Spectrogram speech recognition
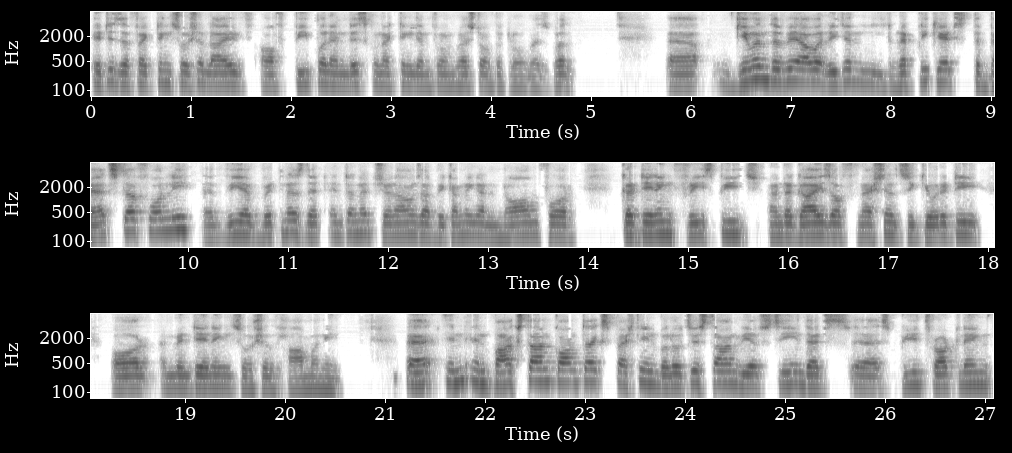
it is affecting social life of people and disconnecting them from rest of the globe as well. Uh, given the way our region replicates the bad stuff only, uh, we have witnessed that internet shutdowns are becoming a norm for curtailing free speech under guise of national security or maintaining social harmony. Uh, in, in Pakistan context, especially in Balochistan, we have seen that uh, speed throttling,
